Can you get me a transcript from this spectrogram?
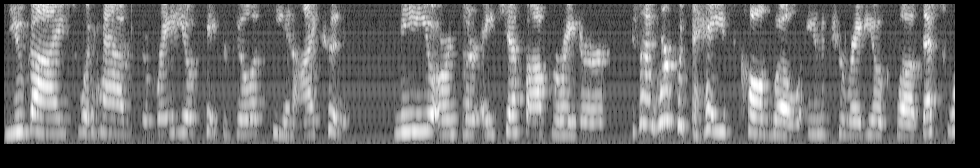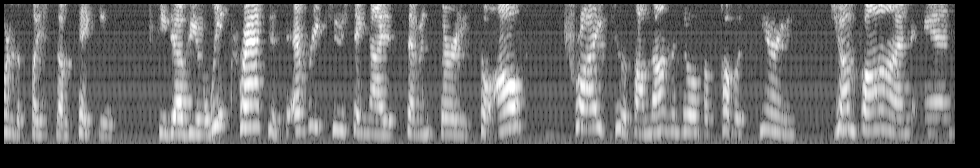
you guys would have the radio capability, and I could, me or another HF operator, because I work with the Hays Caldwell Amateur Radio Club. That's one of the places I'm taking CW. We practice every Tuesday night at 7:30. So I'll try to, if I'm not in the middle of a public hearing, jump on and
